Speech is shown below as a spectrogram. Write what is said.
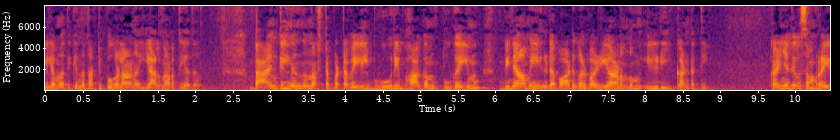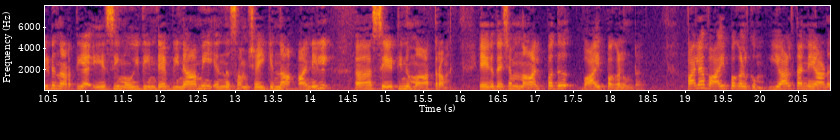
വിലമതിക്കുന്ന തട്ടിപ്പുകളാണ് ഇയാൾ നടത്തിയത്. ബാങ്കിൽ നിന്ന് നഷ്ടപ്പെട്ടവയിൽ ഭൂരിഭാഗം തുകയും ബിനാമി ഇടപാടുകൾ വഴിയാണെന്നും ഇ ഡി കണ്ടെത്തി. കഴിഞ്ഞ ദിവസം റെയ്ഡ് നടത്തിയ എ സി മൊയ്തീന്റെ ബിനാമി എന്ന് സംശയിക്കുന്ന അനിൽ സേഠിനു മാത്രം ഏകദേശം നാൽപ്പത് വായ്പകളുണ്ട്. പല വായ്പകൾക്കും ഇയാൾ തന്നെയാണ്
